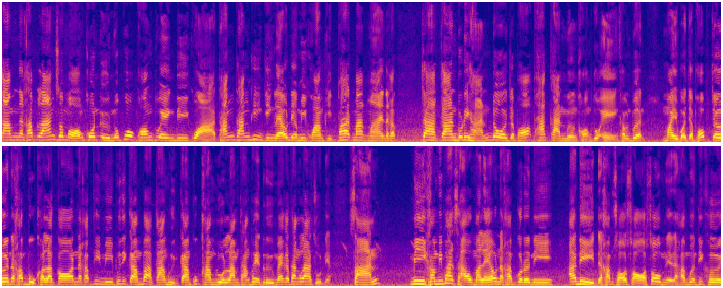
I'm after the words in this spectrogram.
กรรมนะครับล้างสมองคนอื่นว่าพวกพ้องตัวเองดีกว่า ทั้งทั้งที่จริง ๆ แล้วเนี่ยมีความผิดพลาดมากมายนะครับจากการบริหารโดยเฉพาะพรรคการเมืองของตัวเองครับเพื่อนๆไม่ว่าจะพบเจอนะครับบุคลากรนะครับที่มีพฤติกรรมบ้ากามหื่นกามคุกคามลวนลามทางเพศหรือแม้กระทั่งล่าสุดเนี่ยศาลมีคำพิพากษาออกมาแล้วนะครับ กรณีอดีตนะครับสสส้มเนี่ยนะครับเมื่อนที่เคย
